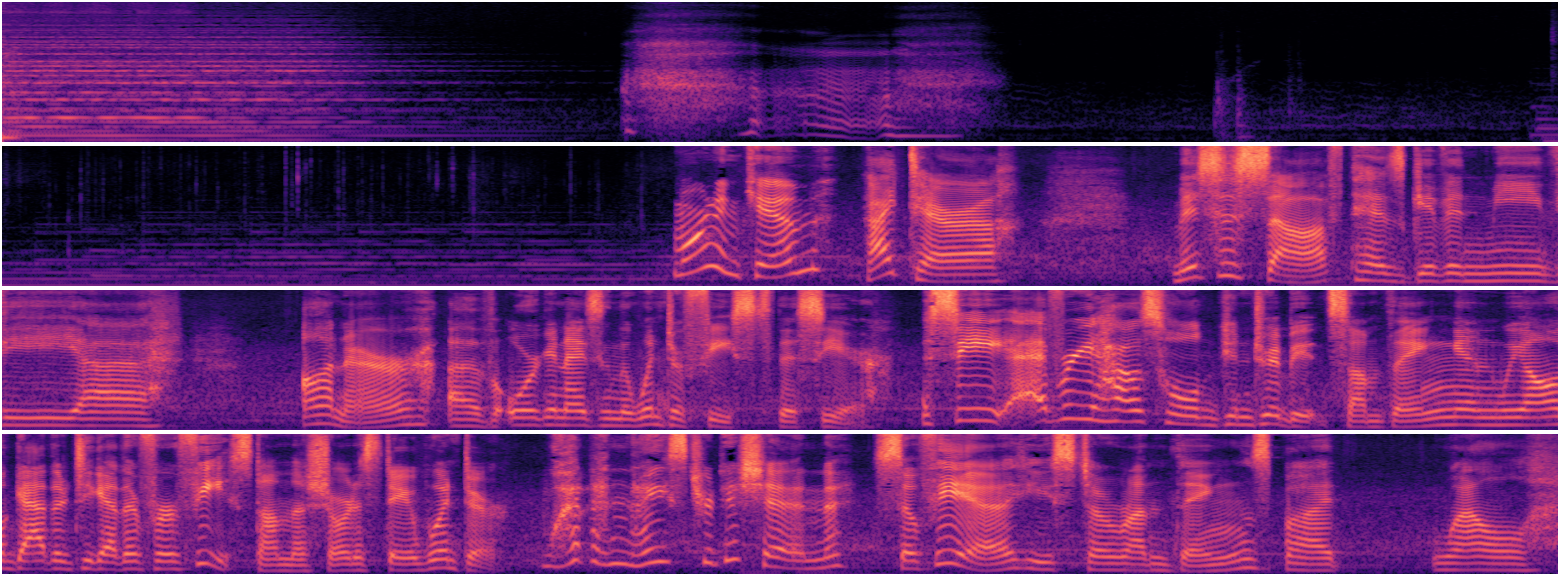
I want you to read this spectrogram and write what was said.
Kim. Hi, Tara. Mrs. Soft has given me the, uh, honor of organizing the winter feast this year. See, every household contributes something, and we all gather together for a feast on the shortest day of winter. What a nice tradition. Sophia used to run things, but, well,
